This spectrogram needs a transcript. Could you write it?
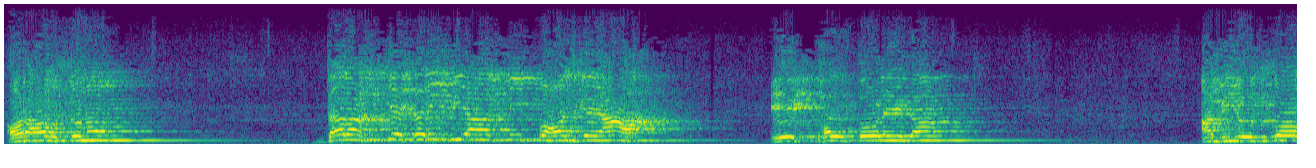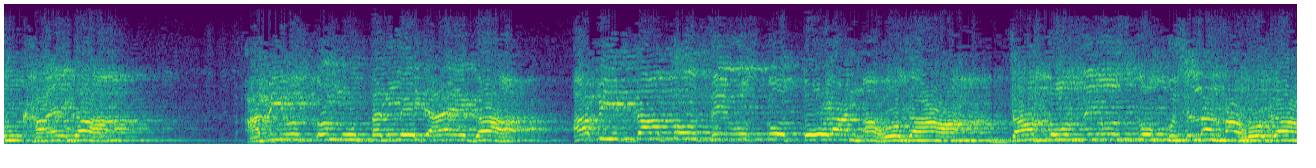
اور آؤ سنو، درخت کے قریبی آدمی پہنچ گیا، ایک پھل توڑے گا، ابھی اس کو کھائے گا۔ ابھی اس کو منہ تک لے جائے گا۔ ابھی دانتوں سے اس کو توڑا نہ ہوگا۔ دانتوں سے اس کو کچلا نہ ہوگا۔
